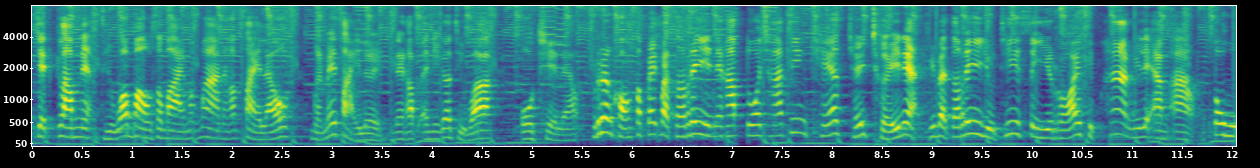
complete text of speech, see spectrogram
6-7 กรัมเนี่ยถือว่าเบาสบายมากๆนะครับใส่แล้วเหมือนไม่ใส่เลยนะครับอันนี้ก็ถือว่า โอเคแล้ว เรื่องของสเปคแบตเตอรี่นะครับ ตัว charging case เฉยๆเนี่ยมีแบตเตอรี่อยู่ที่ 415 มิลลิแอมป์อาวตัวหู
